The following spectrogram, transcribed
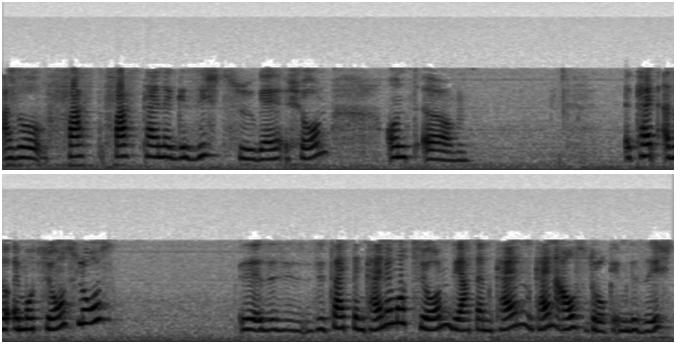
also fast, fast keine Gesichtszüge schon und ähm, kein, also emotionslos. Sie, sie, zeigten keine Emotionen, sie hatten keinen kein Ausdruck im Gesicht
